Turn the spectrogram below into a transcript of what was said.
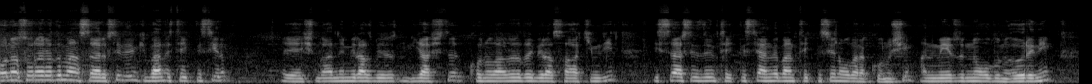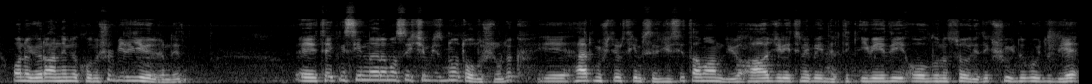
Ondan sonra aradım ben servisi. Dedim ki ben de teknisyenim. Ee, şimdi annem biraz bir yaşlı. Konularda da biraz hakim değil. İsterseniz dedim teknisyenle ben teknisyen olarak konuşayım. Hani mevzunun ne olduğunu öğreneyim. Ona göre annemle konuşur bilgi veririm dedim. E, teknisyenin araması için biz not oluşturduk. E, her müşteri temsilcisi tamam diyor. Aciliyetini belirttik. ivedi olduğunu söyledik. Şuydu buydu diye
